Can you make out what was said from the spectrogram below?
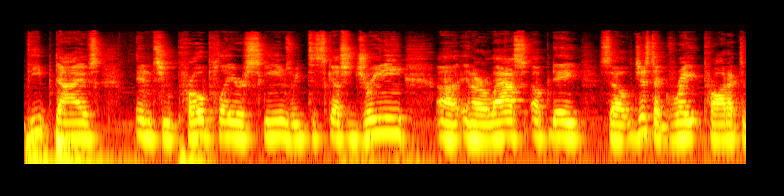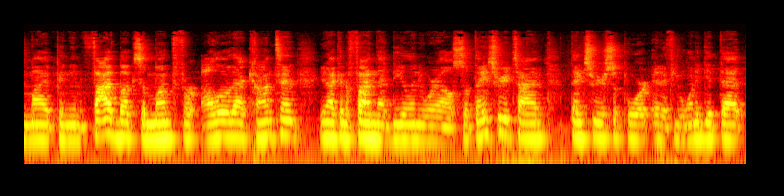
deep dives into pro player schemes. We discussed Drini uh, in our last update. So just a great product in my opinion. Five bucks a month for all of that content. You're not going to find that deal anywhere else. So thanks for your time. Thanks for your support. And if you want to get that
